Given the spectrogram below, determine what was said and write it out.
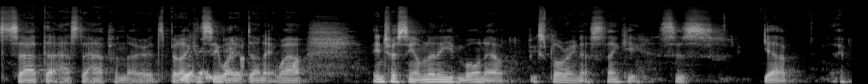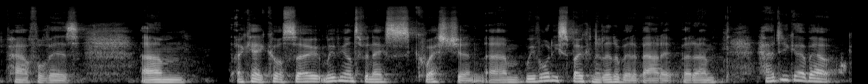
sad that has to happen though. It's but yeah, I can see why they've done it. Wow, interesting. I'm learning even more now exploring this. Thank you. This is yeah, a powerful viz. Um, Okay, cool. So moving on to the next question, um, we've already spoken a little bit about it, but um, how do you go about?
